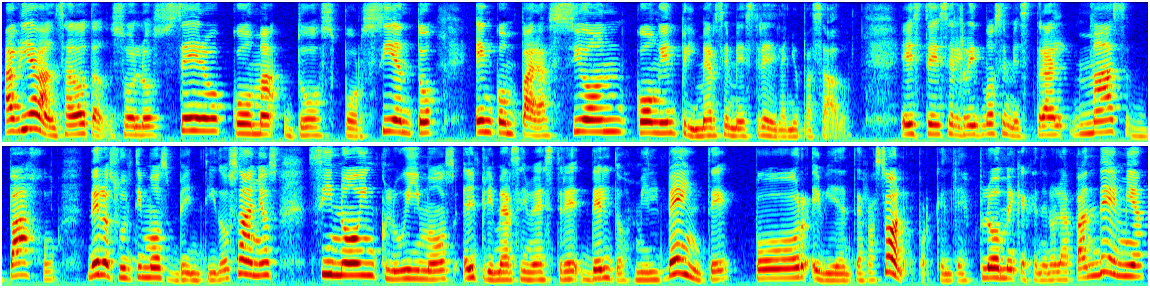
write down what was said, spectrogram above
habría avanzado tan solo 0,2% en comparación con el primer semestre del año pasado. Este es el ritmo semestral más bajo de los últimos 22 años si no incluimos el primer semestre del 2020 por evidentes razones, porque el desplome que generó la pandemia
